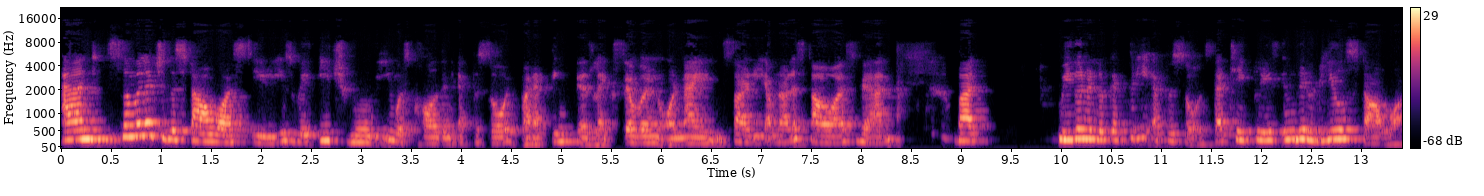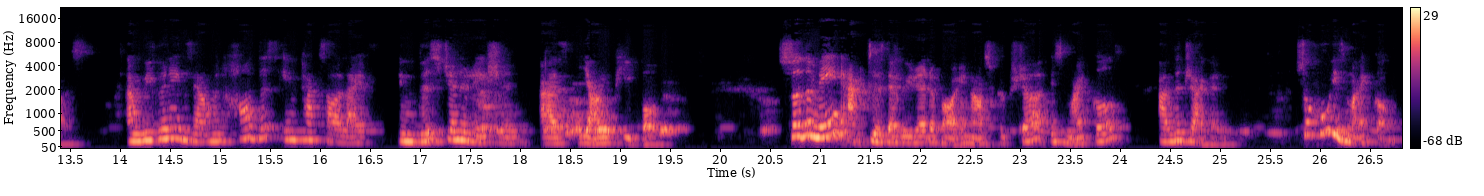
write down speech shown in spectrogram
And similar to the Star Wars series, where each movie was called an episode, but I think there's like seven or nine. Sorry, I'm not a Star Wars fan. But we're going to look at three episodes that take place in the real Star Wars. And we're going to examine how this impacts our life in this generation as young people. So, the main actors that we read about in our scripture is Michael and the dragon. So, who is Michael?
